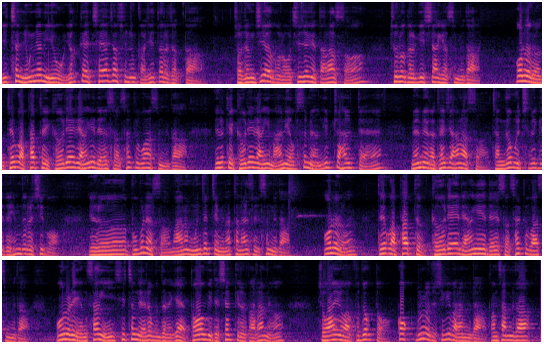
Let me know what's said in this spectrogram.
2006년 이후 역대 최저 수준까지 떨어졌다. 조정 지역으로 지정에 따라서 줄어들기 시작했습니다. 오늘은 대구 아파트의 거래량에 대해서 살펴보았습니다. 이렇게 거래량이 많이 없으면 입주할 때 매매가 되지 않아서 잔금을 치르기도 힘들어지고 여러 부분에서 많은 문제점이 나타날 수 있습니다. 오늘은 대구 아파트 거래량에 대해서 살펴봤습니다. 오늘의 영상이 시청자 여러분들에게 도움이 되셨기를 바라며 좋아요와 구독도 꼭 눌러주시기 바랍니다. 감사합니다.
